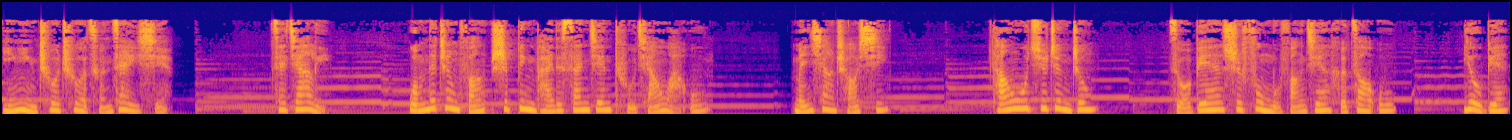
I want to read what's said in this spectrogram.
隐隐绰绰存在一些。在家里，我们的正房是并排的三间土墙瓦屋，门向朝西，堂屋居正中。左边是父母房间和灶屋，右边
